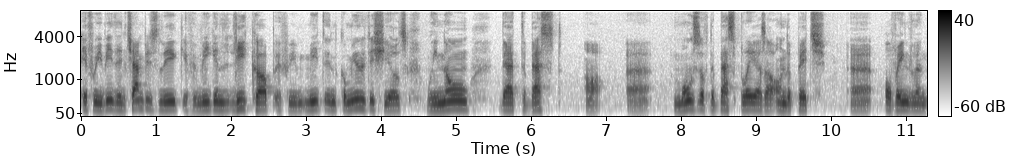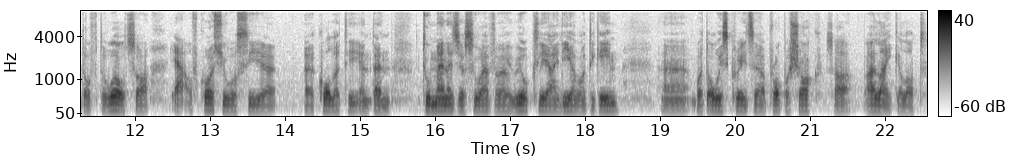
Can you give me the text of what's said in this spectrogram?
if we meet in Champions League, if we meet in League Cup, if we meet in Community Shields, we know that the best are. Uh, most of the best players are on the pitch uh, of England, of the world. So yeah, of course you will see uh, uh, quality, and then two managers who have a real clear idea about the game, uh, what always creates a proper shock. So I like a lot.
